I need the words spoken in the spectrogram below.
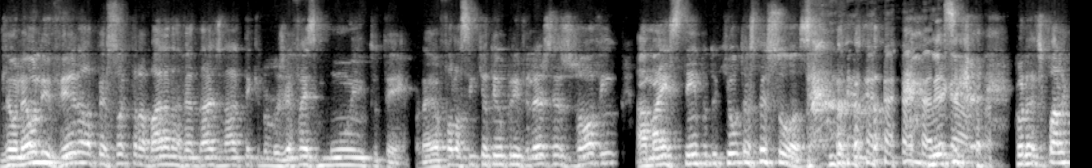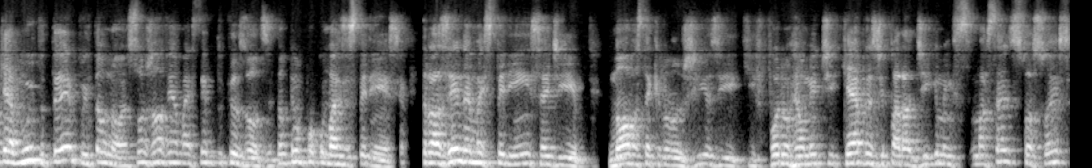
Leonel Oliveira é uma pessoa que trabalha, na verdade, na área de tecnologia faz muito tempo. Né? Eu falo assim que eu tenho o privilégio de ser jovem há mais tempo do que outras pessoas. Nesse, quando a gente fala que é muito tempo, então não, eu sou jovem há mais tempo do que os outros, então tenho um pouco mais de experiência. Trazendo uma experiência de novas tecnologias e que foram realmente quebras de paradigma em uma série de situações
